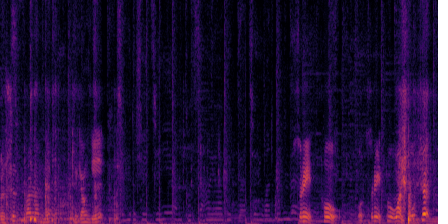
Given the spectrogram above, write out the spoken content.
어, 슛 빨랐네. 제 경기. 3, 2, 어, 3, 2, 1, 고 슛!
